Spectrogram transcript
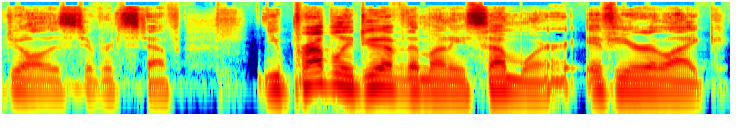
do all this different stuff. You probably do have the money somewhere. If you're like,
